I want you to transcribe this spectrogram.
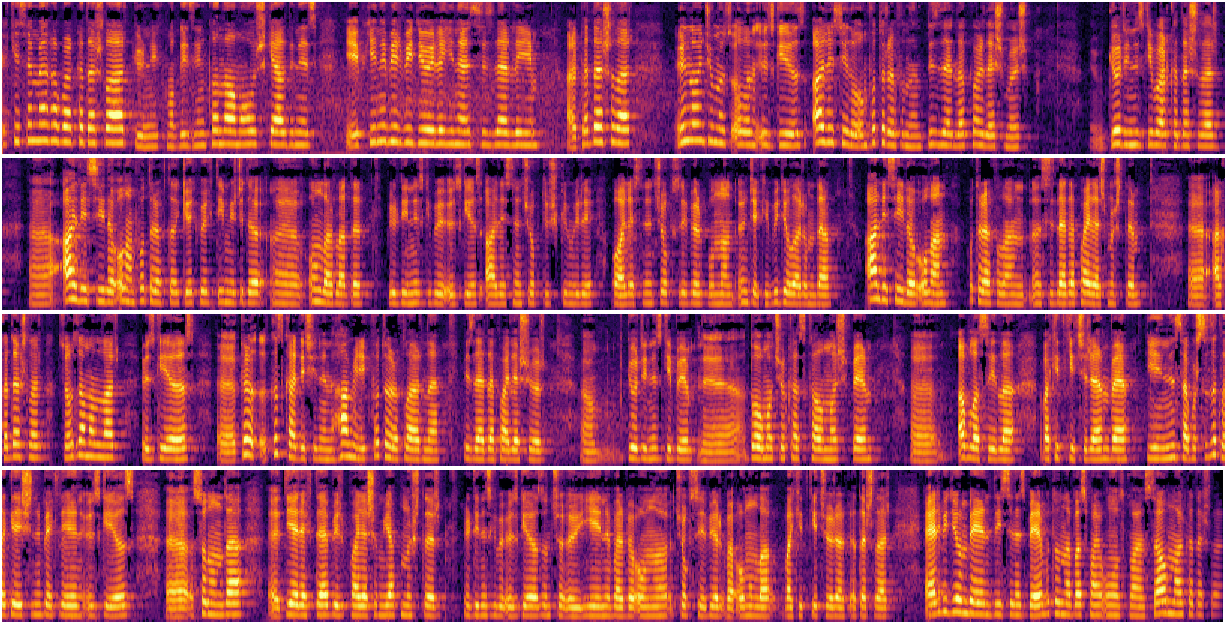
Herkese merhaba arkadaşlar. Günlük magazin kanalıma hoş geldiniz. Yepyeni bir video ile yine sizlerleyim. Arkadaşlar, ünlü oyuncumuz olan Üzgü Yağız ailesiyle olan fotoğrafını bizlerle paylaşmış. Gördüğünüz gibi arkadaşlar e, ailesiyle olan fotoğrafta Gökbek Demirci de e, onlarladır. Bildiğiniz gibi Özge Yağız ailesine çok düşkün biri. O ailesini çok seviyor. Bundan önceki videolarımda ailesiyle olan fotoğraflarını e, sizlerle paylaşmıştım. E, Arkadaşlar son zamanlar Özge Yağız e, kı- kız kardeşinin hamilelik fotoğraflarını bizlerle paylaşıyor. Gördüğünüz gibi e, doğuma çok az kalmış ve e, ablasıyla vakit geçiren ve yeğeninin sabırsızlıkla gelişini bekleyen Özge Yağız e, sonunda e, diyerek de bir paylaşım yapmıştır. Bildiğiniz gibi Özge Yağız'ın e, yeğeni var ve onu çok seviyor ve onunla vakit geçiriyor arkadaşlar. Eğer videomu beğendiyseniz beğen butonuna basmayı unutmayın. Sağ olun arkadaşlar.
